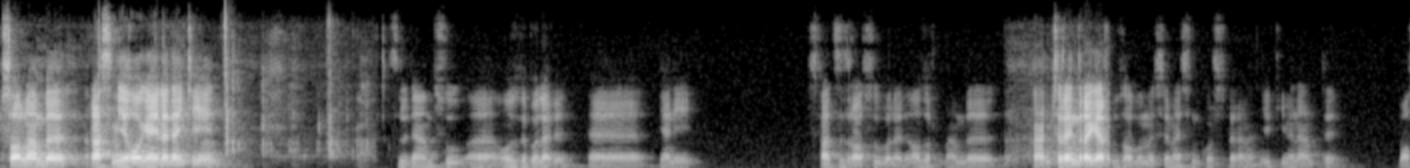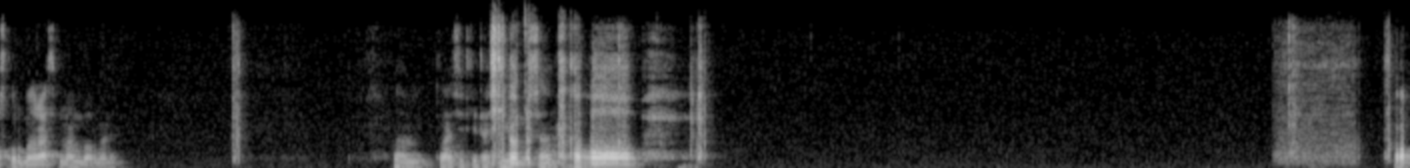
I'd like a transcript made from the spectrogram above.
misol mana bu rasm yig'ib olganinglardan keyin sizlarda ham suv e, o'zida bo'ladi. E, ya'ni sifatsizroq suv bo'ladi. Hozir mana bu manimcha render agar uzoq bo'lmasa mana shuni ko'rsatib beraman. Yoki mana bu yerda mazkur rasmim ham bor mana. Planshetga tashlagan bo'lsam hop hop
